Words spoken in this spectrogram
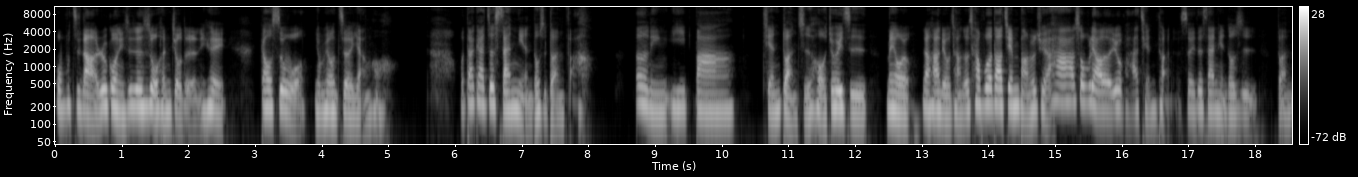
我不知道，如果你是认识我很久的人，你可以告诉我有没有这样哦。我大概这三年都是短发。二零一八剪短之后，就一直没有让它留长，就差不多到肩膀就觉得啊受不了了，又把它剪短了。所以这三年都是短，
